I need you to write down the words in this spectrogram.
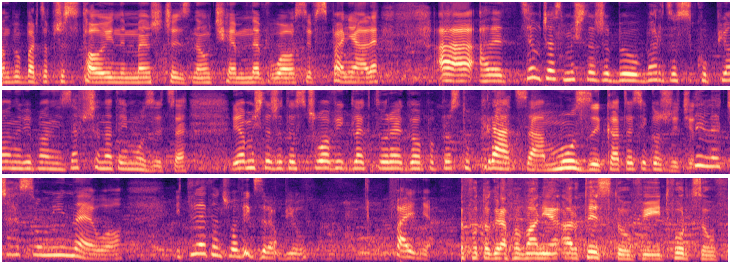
On był bardzo przystojnym mężczyzną, ciemne włosy, wspaniale. A, ale cały czas myślę, że był bardzo skupiony, wie pan, zawsze na tej muzyce. Ja myślę, że to jest człowiek, dla którego po prostu praca, muzyka to jest jego życie. Tyle czasu minęło i tyle ten człowiek zrobił. Fajnie. Fotografowanie artystów i twórców,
